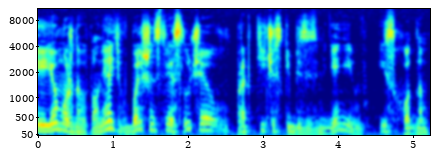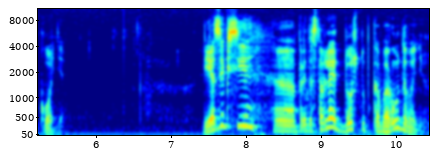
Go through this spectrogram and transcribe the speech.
и ее можно выполнять в большинстве случаев практически без изменений в исходном коде. Язык C э, предоставляет доступ к оборудованию,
